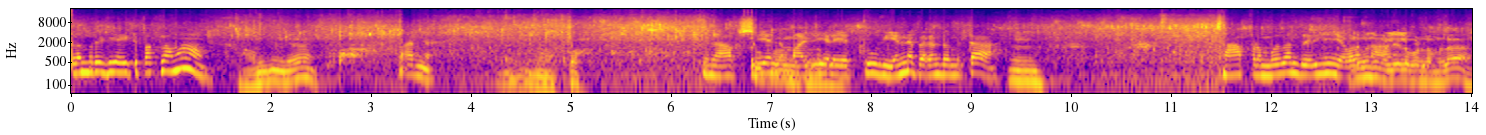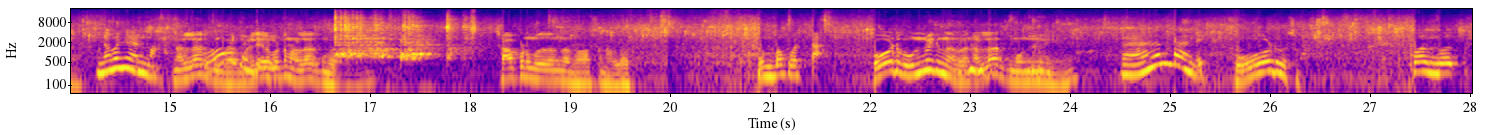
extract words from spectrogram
குழம்பு ரெடி ஆகிட்டு பார்க்கலாமா? ஆமாங்க. பாருங்க. இதில் அப்படியே அந்த மல்லி இலையை தூவி எண்ணெய் பிறண்டு வந்துட்டா? சாப்பிடும்போது தான் தெரியும் எவ்வளோ கொஞ்சம் மல்லியில் போடலாம்ல? இன்னும் கொஞ்சம் வேணுமா? நல்லா இருக்கும். மல்லியில் போட்டால் நல்லா இருக்கும். சாப்பிடும்போது அந்த வாசம் நல்லா இருக்கும் ரொம்ப போட்டா. போடு உண்மைக்கு தான் நல்லா இருக்கும் உண்மை. வேண்டாண்டி. போடு. போதும் போதும்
